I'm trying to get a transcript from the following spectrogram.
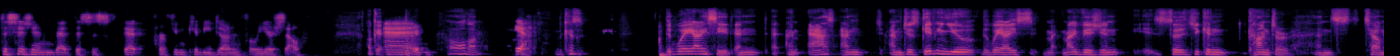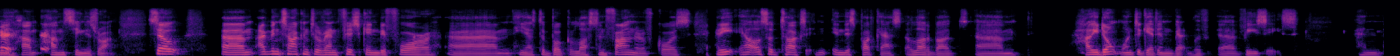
decision that this is that perfume can be done for yourself. Okay. And hold on. Yeah. Because the way I see it, and I'm ask, I'm I'm just giving you the way I see my, my vision, so that you can counter and tell sure, me how, sure. how I'm seeing this wrong. So um, I've been talking to Rand Fishkin before. Um, he has the book Lost and Founder, of course, and he also talks in, in this podcast a lot about um, how you don't want to get in bed with uh, VCs. And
